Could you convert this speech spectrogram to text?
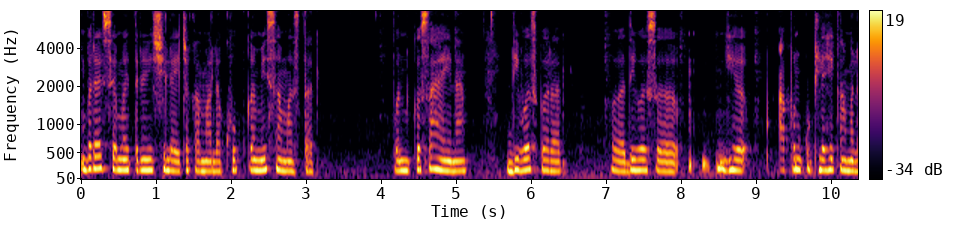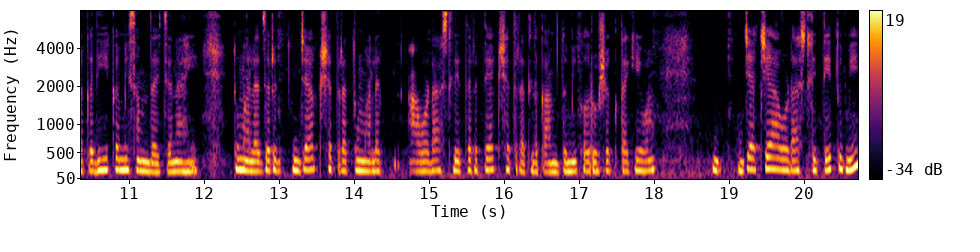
बऱ्याचशा मैत्रिणी शिलाईच्या कामाला खूप कमी समजतात. पण कसं आहे ना दिवसभरात दिवस हे आपण कुठल्याही कामाला कधीही कमी समजायचं नाही. तुम्हाला जर ज्या क्षेत्रात तुम्हाला आवड असली तर त्या क्षेत्रातलं काम तुम्ही करू शकता किंवा ज्याची आवड असली ते तुम्ही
